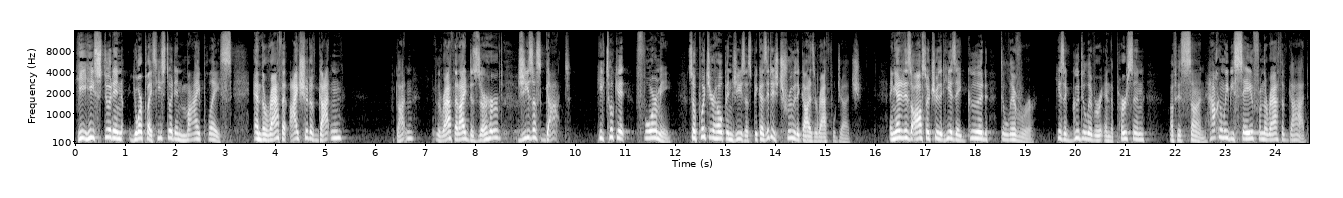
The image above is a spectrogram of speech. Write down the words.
He, he stood in your place, He stood in my place. And the wrath that I should have gotten, gotten, the wrath that I deserved, Jesus got. He took it for me. So put your hope in Jesus because it is true that God is a wrathful judge. And yet it is also true that He is a good deliverer. He is a good deliverer in the person of His Son. How can we be saved from the wrath of God?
